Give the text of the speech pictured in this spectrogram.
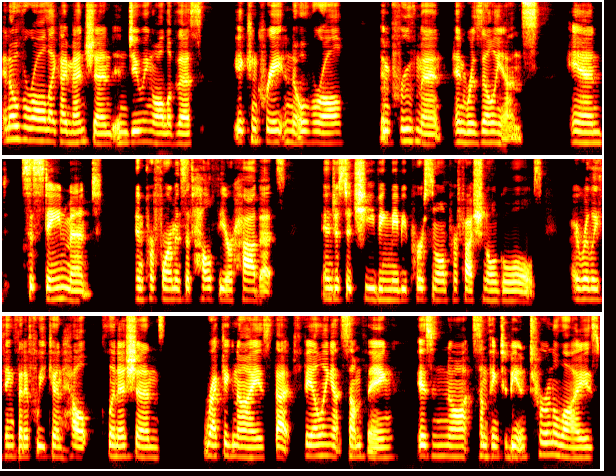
And overall, like I mentioned, in doing all of this, it can create an overall improvement in resilience and sustainment and performance of healthier habits and just achieving maybe personal and professional goals. I really think that if we can help clinicians recognize that failing at something is not something to be internalized,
